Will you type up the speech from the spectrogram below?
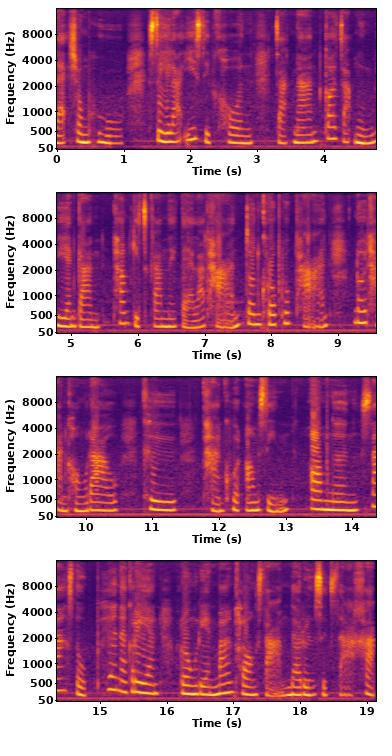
และชมพู สีละ 20 คน จากนั้นก็จะหมุนเวียนกันทำกิจกรรมในแต่ละฐานจนครบทุกฐาน โดยฐานของเรา คือ ฐานขวดออมสิน ออมเงินสร้างสุขเพื่อนักเรียน โรงเรียนบ้านคลองสามดารุณศึกษาค่ะ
